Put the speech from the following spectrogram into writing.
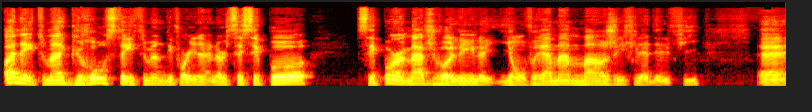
Honnêtement, gros statement des 49ers. C'est pas, pas un match volé. Là. Ils ont vraiment mangé Philadelphie. Euh,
